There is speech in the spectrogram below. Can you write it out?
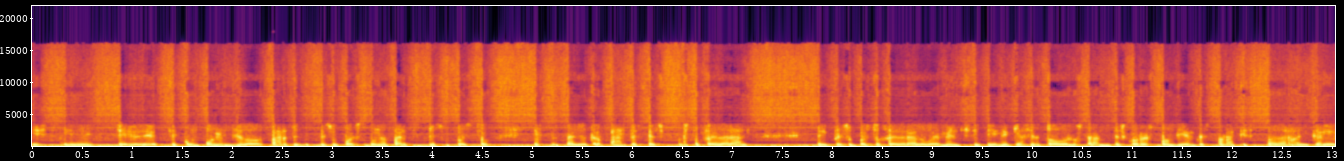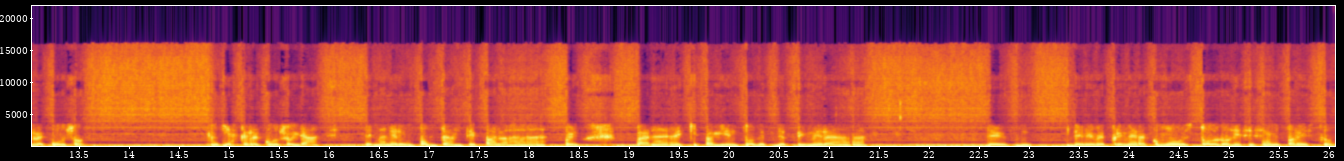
este, se, componen de dos partes del presupuesto. Una parte es presupuesto estatal y otra parte es presupuesto federal. El presupuesto federal obviamente se tiene que hacer todos los trámites correspondientes para que se pueda radicar el recurso y este recurso irá de manera importante para bueno para equipamiento de, primera de, de, primera como es todo lo necesario para esto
